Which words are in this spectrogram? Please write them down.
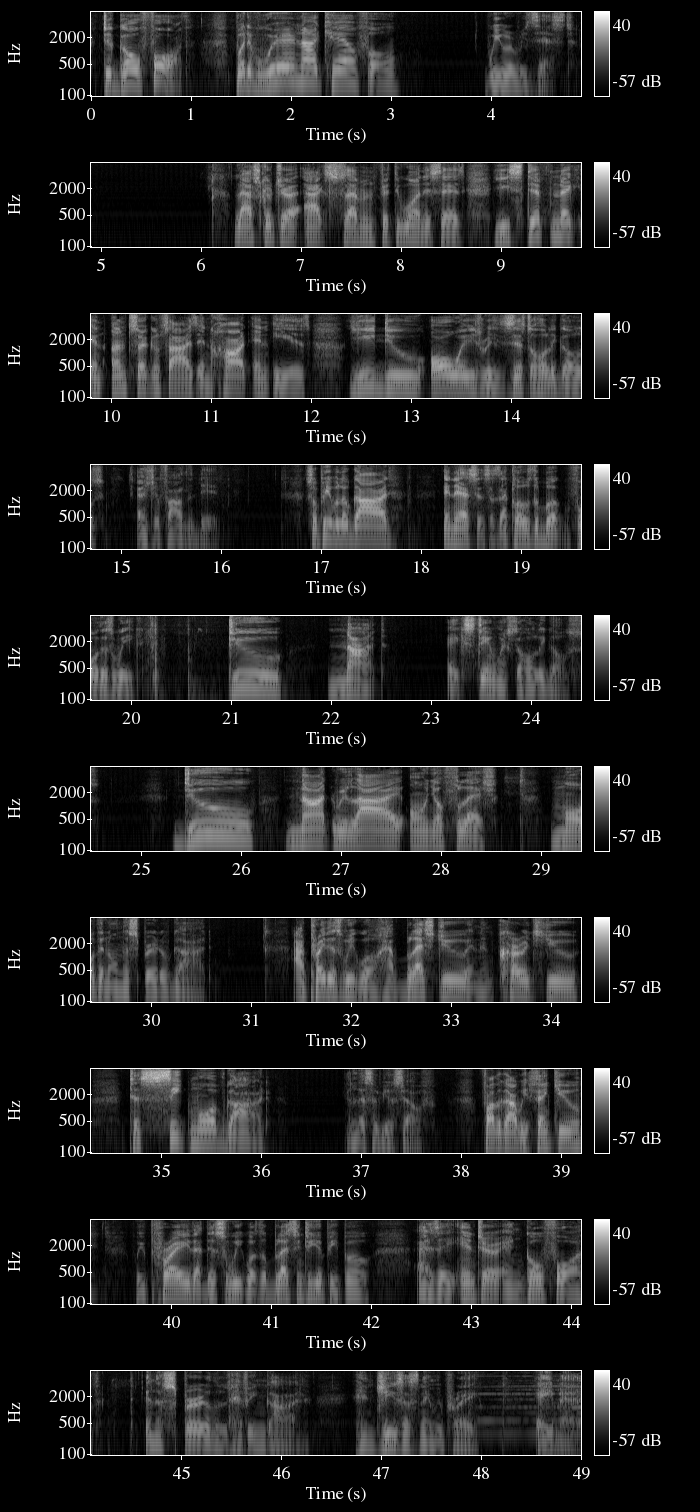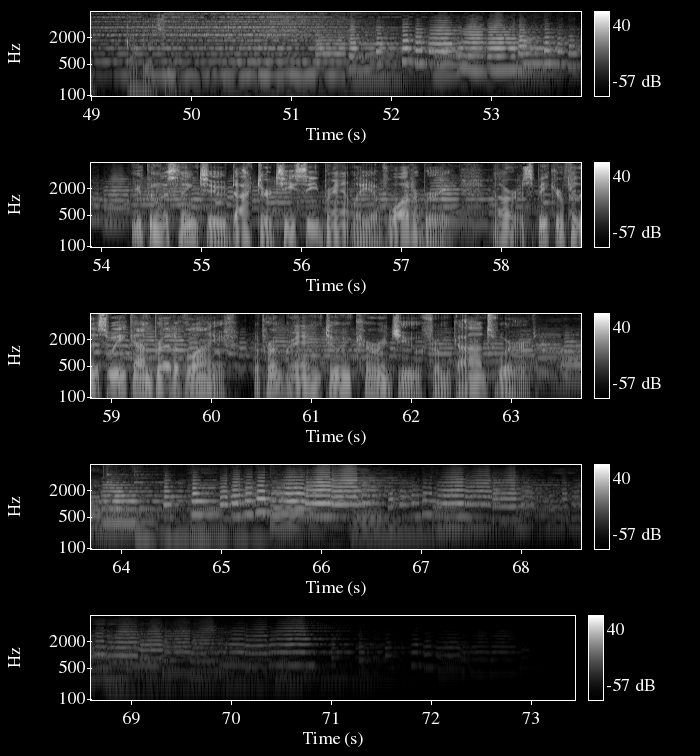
to go forth. But if we're not careful, we will resist. Last scripture, Acts 7.51, it says, Ye stiff-necked and uncircumcised in heart and ears, ye do always resist the Holy Ghost as your father did. So people of God, in essence, as I close the book for this week, do not extinguish the Holy Ghost. Do not rely on your flesh more than on the Spirit of God. I pray this week will have blessed you and encouraged you to seek more of God and less of yourself. Father God, we thank you. We pray that this week was a blessing to your people as they enter and go forth in the Spirit of the living God. In Jesus' name we pray. Amen. God bless you. You've been listening to Dr. T.C. Brantley of Waterbury, our speaker for this week on Bread of Life, a program to encourage you from God's Word.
